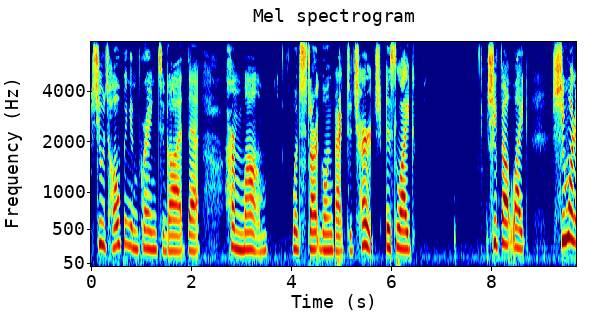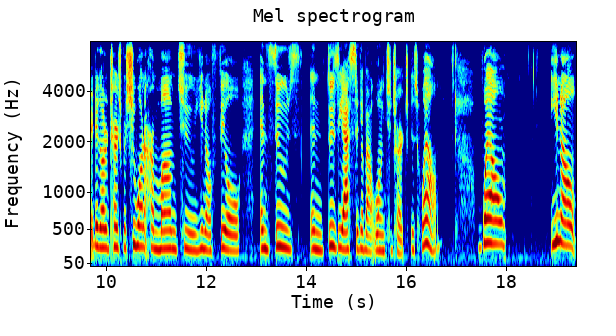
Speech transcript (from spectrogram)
she was hoping and praying to God that her mom would start going back to church. It's like she felt like she wanted to go to church, but she wanted her mom to, you know, feel enthused, enthusiastic about going to church as well. Well, you know,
